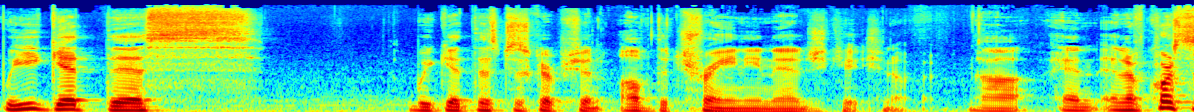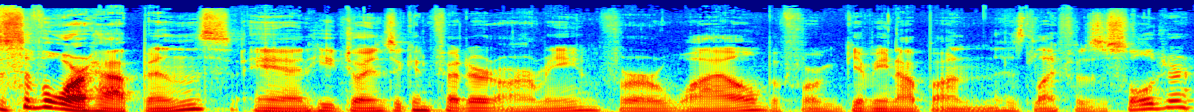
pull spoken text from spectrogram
we get this we get this description of the training and education of it. Uh, and, and of course, the Civil War happens, and he joins the Confederate Army for a while before giving up on his life as a soldier.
